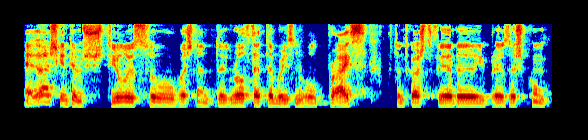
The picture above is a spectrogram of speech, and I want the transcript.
É, eu acho que em termos de estilo eu sou bastante growth at a reasonable price, portanto gosto de ver eh, empresas com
